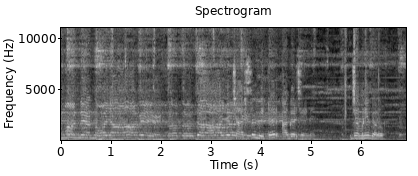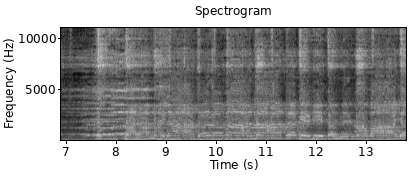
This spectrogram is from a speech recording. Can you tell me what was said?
મને નોયાવે સત જાય ચારસો મીટર આગળ જઈને. જમણે વળો. મારા મૈલા ગરવાનાથ ગેડી તમે આવાય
